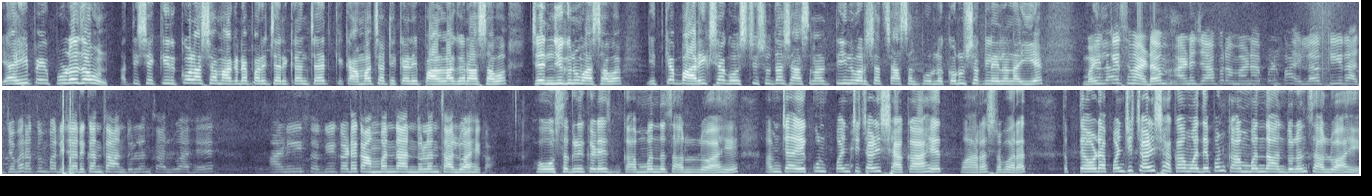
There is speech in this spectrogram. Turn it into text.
याही पे पुढं जाऊन अतिशय किरकोळ अशा मागण्या परिचारिकांच्या आहेत की कामाच्या ठिकाणी पाळणाघर असावं चेंजिंग रूम असावं. इतक्या बारीकशा गोष्टीसुद्धा शासनाने तीन वर्षात शासन पूर्ण करू शकलेलं नाही आहे महिलाच मॅडम. आणि ज्याप्रमाणे आपण पाहिलं की राज्यभरातून परिचारिकांचं आंदोलन चालू आहे आणि सगळीकडे कामबंद आंदोलन चालू आहे का? हो सगळीकडे काम बंद चालू आहे. आमच्या एकूण पंचेचाळीस शाखा आहेत महाराष्ट्रभरात तर तेवढ्या पंचेचाळीस शाखामध्ये पण काम बंद आंदोलन चालू आहे.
